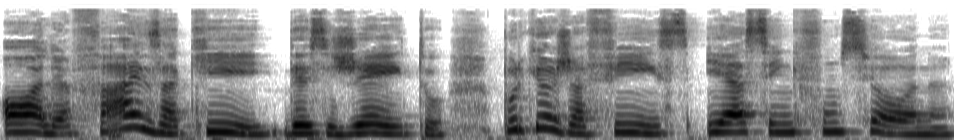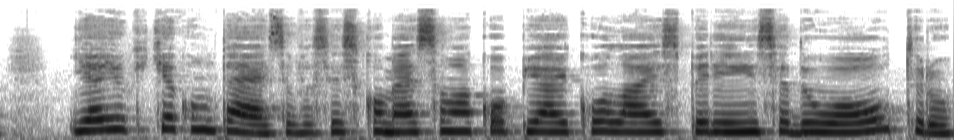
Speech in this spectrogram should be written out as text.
Olha, faz aqui desse jeito, porque eu já fiz e é assim que funciona. E aí o que, que acontece? Vocês começam a copiar e colar a experiência do outro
